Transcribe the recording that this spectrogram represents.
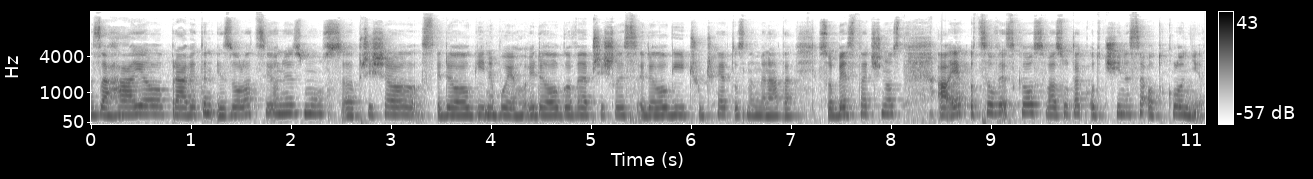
zahájil právě ten izolacionismus, eh, přišel s ideologií, nebo jeho ideologové přišli s ideologií Čučche, to znamená ta soběstačnost, a jak od Sovětského svazu, tak od Číny se odklonil.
